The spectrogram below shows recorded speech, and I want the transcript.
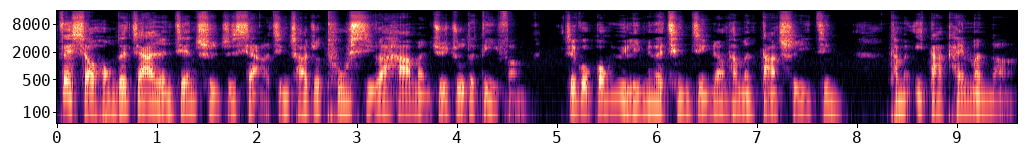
在小红的家人坚持之下，警察就突袭了哈满居住的地方。结果公寓里面的情景让他们大吃一惊。他们一打开门啊，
